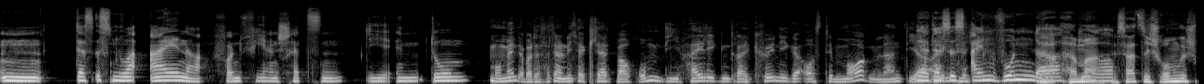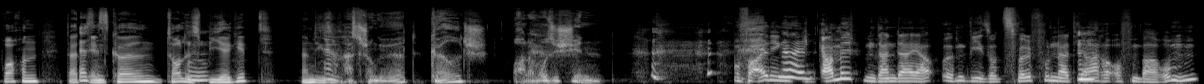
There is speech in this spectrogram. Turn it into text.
Mm, Das ist nur einer von vielen Schätzen, die im Dom. Moment, aber das hat ja noch nicht erklärt, warum die heiligen drei Könige aus dem Morgenland, die Ja, ja, das ist eigentlich ein Wunder. Ja, hör mal, Georg. es hat sich rumgesprochen, dass Das in ist- Köln tolles Mhm. Bier gibt. Dann haben die gesagt, Ja. hast du schon gehört? Kölsch? Oh, da muss ich hin. Und vor allen Dingen Nein. gammelten dann da ja irgendwie so 1200 Mhm. Jahre offenbar rum.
